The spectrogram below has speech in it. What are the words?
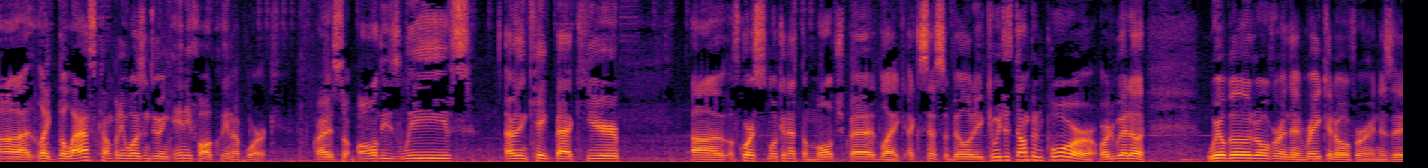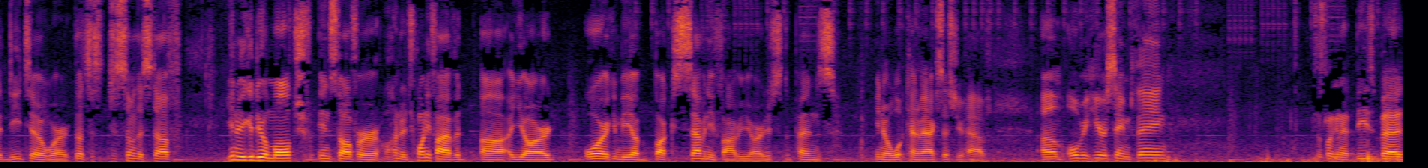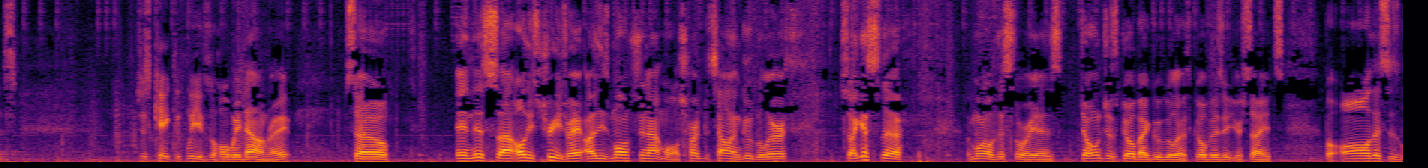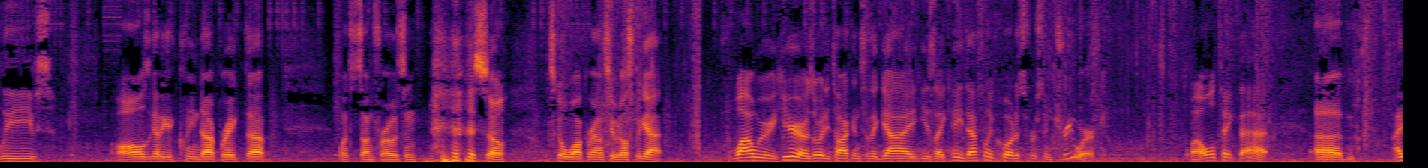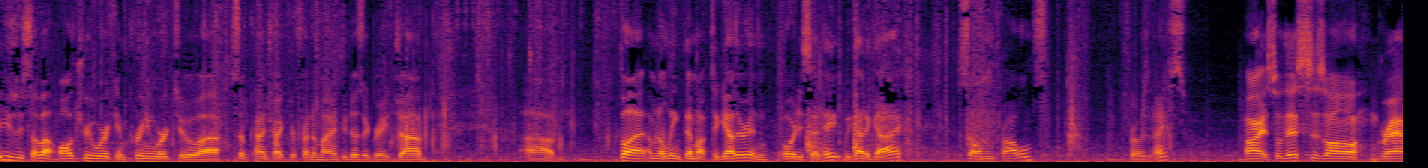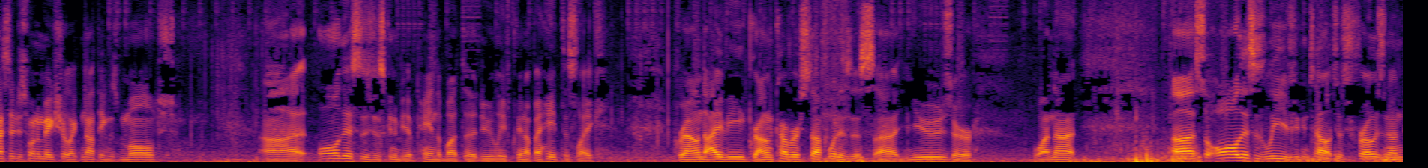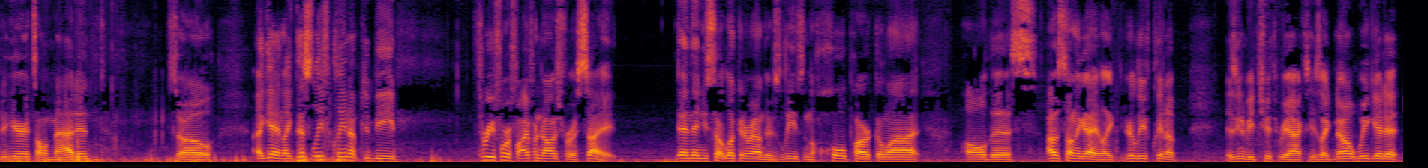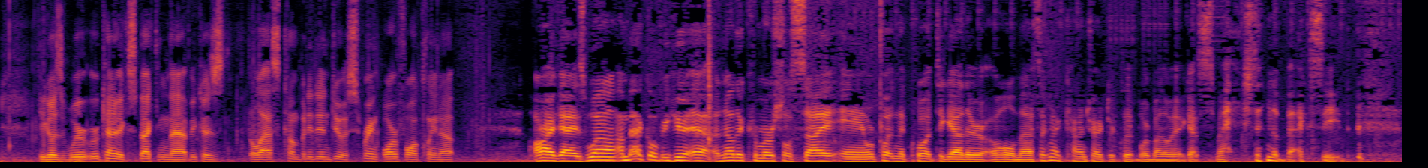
uh, like the last company wasn't doing any fall cleanup work, right? So all these leaves, everything caked back here. Uh, of course, looking at the mulch bed, like accessibility. Can we just dump and pour? Or do we have to wheel build it over and then rake it over? And is it detail work? That's just, just some of the stuff you know, you could do a mulch install for 125 a, uh, a yard, or it can be a buck 75 a yard. It just depends, you know, what kind of access you have. Um, over here, same thing. Just looking at these beds, just caked with leaves the whole way down, right? So in this, uh, all these trees, right? Are these mulch or not mulched? Hard to tell on Google Earth. So I guess the, the moral of this story is don't just go by Google Earth, go visit your sites. But all this is leaves. All's got to get cleaned up, raked up once it's unfrozen. so let's go walk around, see what else we got. While we were here, I was already talking to the guy. He's like, hey, definitely quote us for some tree work. Well, we'll take that. Um, I usually sub out all tree work and pruning work to a subcontractor friend of mine who does a great job. Um, but I'm gonna link them up together and already said, hey, we got a guy solving problems. Frozen ice. All right, so this is all grass. I just wanna make sure like nothing's mulched. Uh, all this is just gonna be a pain in the butt to do leaf cleanup. I hate this like ground ivy, ground cover stuff. What is this, uh, use or whatnot? Uh, so all this is leaves. You can tell it's just frozen under here. It's all matted. So again, like this leaf cleanup could be three, four, five hundred dollars for a site. And then you start looking around, there's leaves in the whole parking lot, all this. I was telling the guy, like, your leaf cleanup is gonna be two, three acts. He's like, no, we get it. He goes, we're, we're kind of expecting that because the last company didn't do a spring or fall cleanup. All right, guys. Well, I'm back over here at another commercial site and we're putting the quote together a whole mess. At my contractor clipboard, by the way. It got smashed in the back seat.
